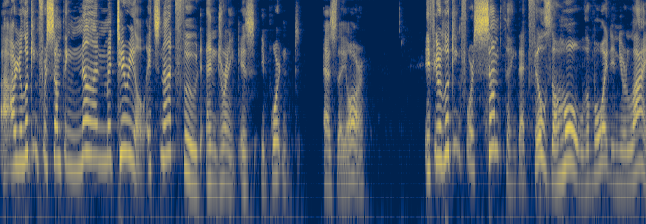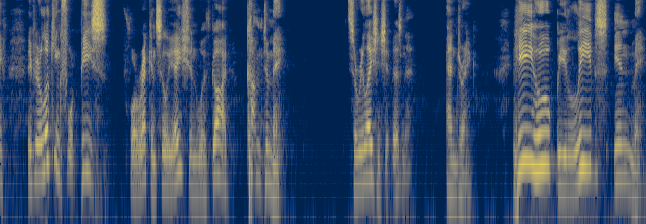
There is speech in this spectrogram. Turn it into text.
Uh, are you looking for something non material? It's not food and drink, as important as they are. If you're looking for something that fills the hole, the void in your life, if you're looking for peace, for reconciliation with God, come to me. It's a relationship, isn't it? And drink. He who believes in me.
